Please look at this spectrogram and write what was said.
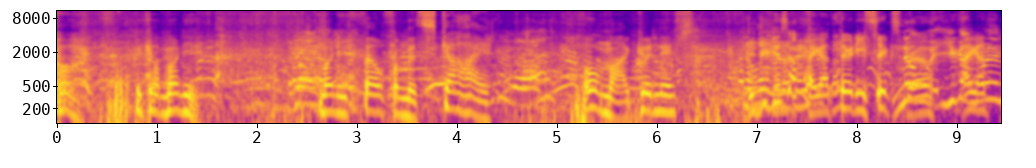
Oh, we got money. Money fell from the sky. Oh my goodness. Did you get some? I got 36, No bro. way, you got I got more than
